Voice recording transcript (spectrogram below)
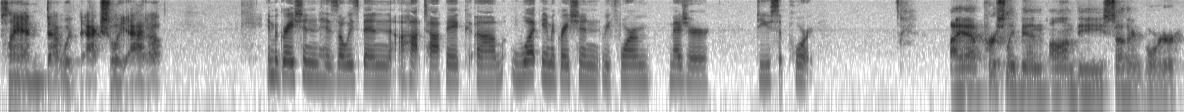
plan that would actually add up. Immigration has always been a hot topic. Um, what immigration reform measure do you support? I have personally been on the southern border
